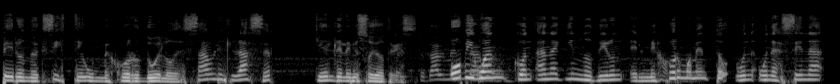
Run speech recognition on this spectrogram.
pero no existe un mejor duelo de sables láser que el del episodio 3. Estoy totalmente de Obi-Wan con Anakin nos dieron el mejor momento, una, una escena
